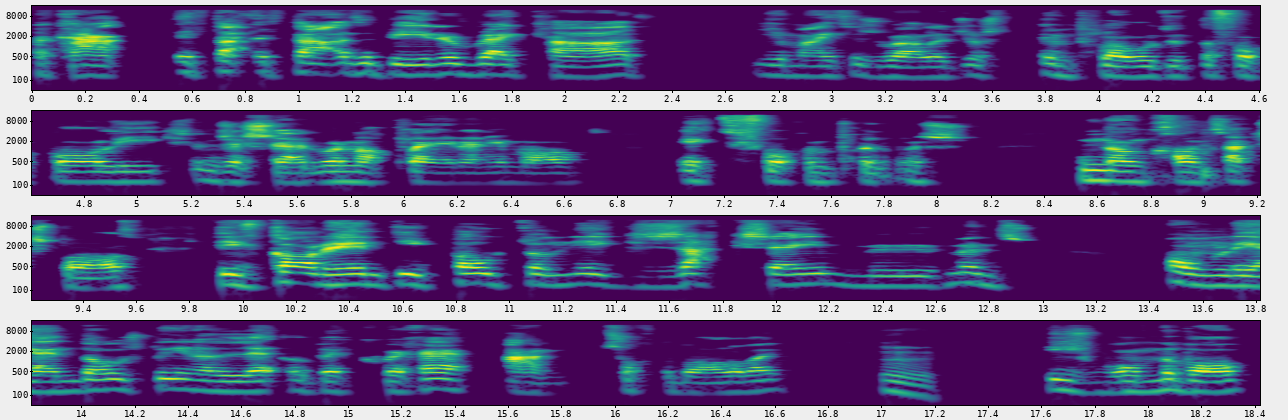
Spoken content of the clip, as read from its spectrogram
I can't if that if that had been a red card, you might as well have just imploded the football leagues and just said we're not playing anymore. It's fucking pointless. Non-contact sport. They've gone in, they've both done the exact same movements, only Endo's been a little bit quicker and took the ball away. Hmm. He's won the ball.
